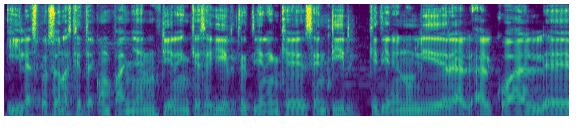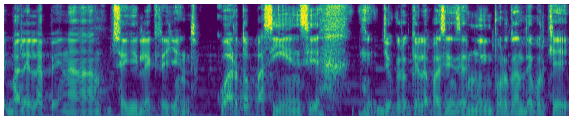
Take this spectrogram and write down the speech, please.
Y las personas que te acompañan tienen que seguirte, tienen que sentir que tienen un líder al, cual eh, vale la pena seguirle creyendo. Cuarto, paciencia. Yo creo que la paciencia es muy importante porque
